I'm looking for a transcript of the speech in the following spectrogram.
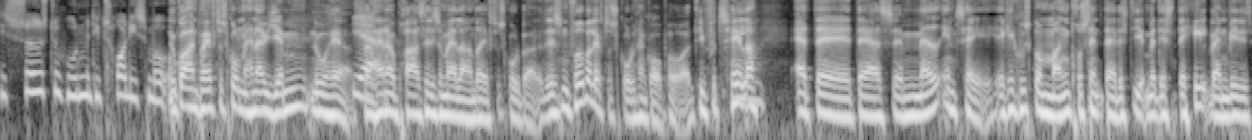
de sødeste hunde, men de tror, de er små. nu går han på efterskole, men han er jo hjemme nu her, så Ja. han er jo presset ligesom alle andre efterskolebørn. Det er sådan en fodbold-efterskole, han går på, og de fortæller, mm. at øh, deres øh, madindtag, jeg kan ikke huske, hvor mange procent der er det stiger, men det er, det er helt vanvittigt,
